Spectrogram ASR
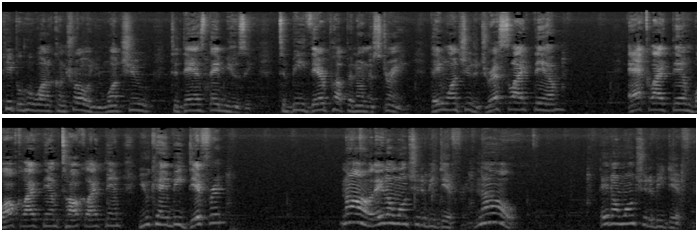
people who want to control you want you to dance their music, to be their puppet on the string. They want you to dress like them, act like them, walk like them, talk like them. You can't be different. No, they don't want you to be different. No. They don't want you to be different.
